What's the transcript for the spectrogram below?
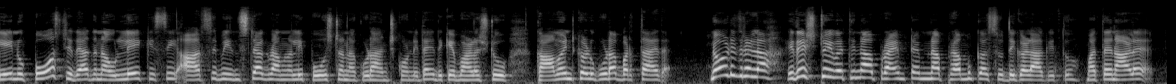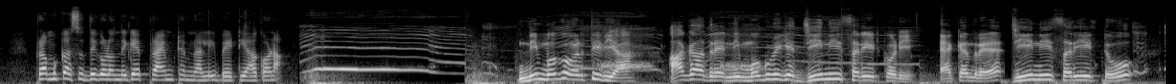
ಏನು ಪೋಸ್ಟ್ ಇದೆ, ಅದನ್ನು ಉಲ್ಲೇಖಿಸಿ ಆರ್ ಸಿ ಬಿ ಇನ್ಸ್ಟಾಗ್ರಾಮ್ನಲ್ಲಿ ಪೋಸ್ಟನ್ನು ಕೂಡ ಹಂಚ್ಕೊಂಡಿದೆ. ಇದಕ್ಕೆ ಬಹಳಷ್ಟು ಕಾಮೆಂಟ್ಗಳು ಕೂಡ ಬರ್ತಾ ಇದೆ. ನೋಡಿದ್ರಲ್ಲ, ಇದಿಷ್ಟು ಇವತ್ತಿನ ಪ್ರೈಮ್ ಟೈಮ್ನ ಪ್ರಮುಖ ಸುದ್ದಿಗಳಾಗಿತ್ತು. ಮತ್ತೆ ನಾಳೆ ಪ್ರಮುಖ ಸುದ್ದಿಗಳೊಂದಿಗೆ ಪ್ರೈಮ್ ಟೈಮ್ನಲ್ಲಿ ಭೇಟಿಯಾಗೋಣ. ನಿಮ್ ಮಗು ಅಳ್ತಿದ್ಯಾ? ಹಾಗಾದ್ರೆ ನಿಮ್ ಮಗುವಿಗೆ ಜೀನಿ ಸರಿ ಇಟ್ಕೊಡಿ. ಯಾಕಂದ್ರೆ ಜೀನಿ ಸರಿ ಇಟ್ಟು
